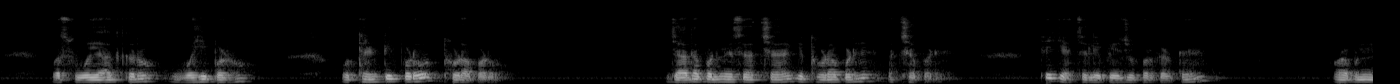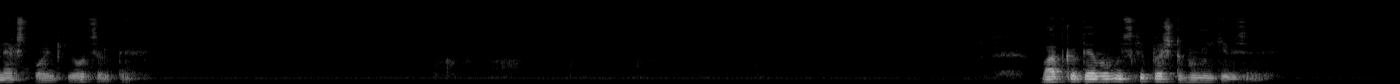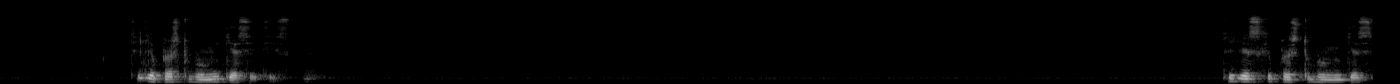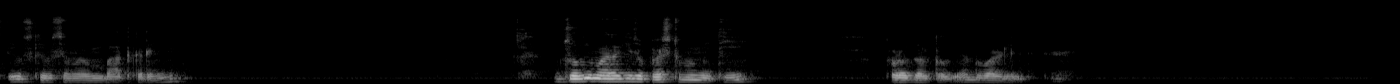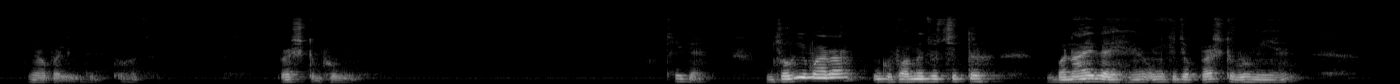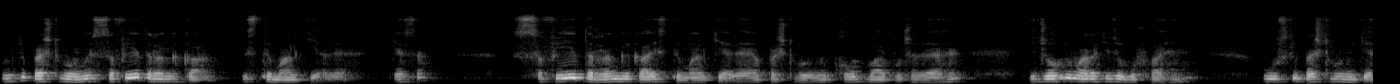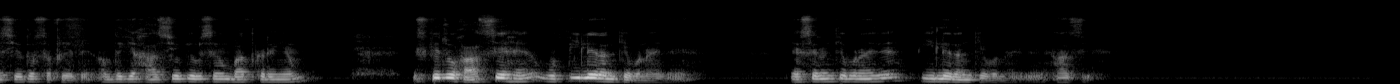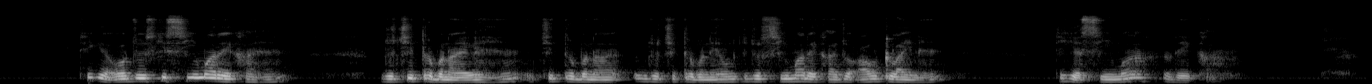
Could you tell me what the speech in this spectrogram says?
बस वो याद करो, वही पढ़ो ऑथेंटिक पढ़ो, थोड़ा पढ़ो। ज़्यादा पढ़ने से अच्छा है कि थोड़ा पढ़े अच्छा पढ़े। ठीक है, चलिए पेज ऊपर करते हैं और अपने नेक्स्ट पॉइंट की ओर चलते हैं। बात करते हैं अब हम इसकी पृष्ठभूमि के विषय में। ठीक है, पृष्ठभूमि कैसी थी इसकी? ठीक है, इसकी पृष्ठभूमि कैसी थी, उसके विषय में हम बात करेंगे। जोगी महाराज की जो पृष्ठभूमि थी, थोड़ा गलत हो गया, दोबारा लिख देते हैं। यहाँ पर लिख देते थोड़ा सा। पृष्ठभूमि। ठीक है। जोगी महाराज, गुफा में जो चित्र बनाए गए हैं, उनकी जो पृष्ठभूमि है, उनकी पृष्ठभूमि में सफ़ेद रंग का इस्तेमाल किया गया है। कैसा? सफ़ेद रंग का इस्तेमाल किया गया है। पृष्ठभूमि में बहुत बार पूछा गया है कि जोगी मारा की जो गुफा है, उसकी पृष्ठभूमि कैसी है? तो सफ़ेद है। अब देखिए, हास्यों के विषय में बात करेंगे हम। इसके जो हास्य हैं, वो पीले रंग के बनाए गए हैं। कैसे रंग के बनाए गए? पीले रंग के बनाए गए हास्य ठीक है, और जो इसकी सीमा रेखा है, जो चित्र बनाए गए हैं, चित्र बना, जो चित्र बने हैं, उनकी जो सीमा रेखा जो आउटलाइन है, ठीक है, सीमा रेखा।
